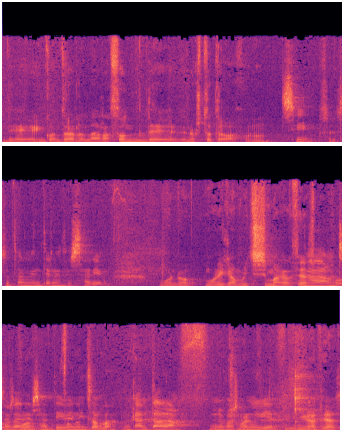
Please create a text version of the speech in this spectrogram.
de encontrar la razón de, de nuestro trabajo. ¿no? Sí, totalmente necesario. Bueno, Mónica, muchísimas gracias. Nada, por- muchas gracias por- a ti, por charla. Encantada, me lo paso muy bien. Gracias.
